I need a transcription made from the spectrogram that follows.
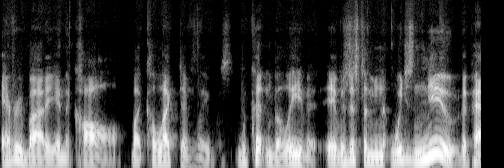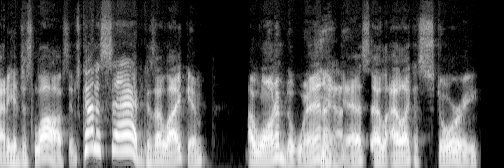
everybody in the call, like collectively, was, we couldn't believe it. It was just a we just knew that Paddy had just lost. It was kind of sad because I like him. I want him to win. Yeah. I guess I, I like a story.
